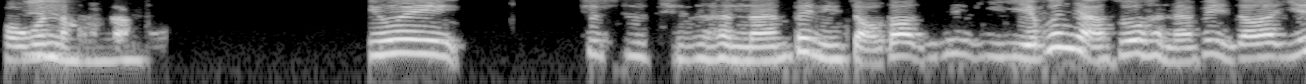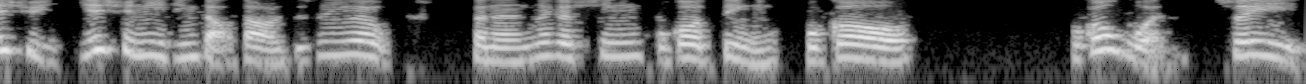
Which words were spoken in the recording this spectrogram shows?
头昏脑胀，嗯，因为就是其实很难被你找到，也不能讲说很难被你找到，也许也许你已经找到了，只是因为可能那个心不够定，不够。不够稳，所以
